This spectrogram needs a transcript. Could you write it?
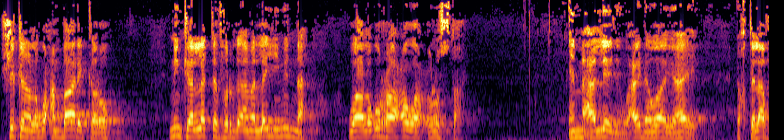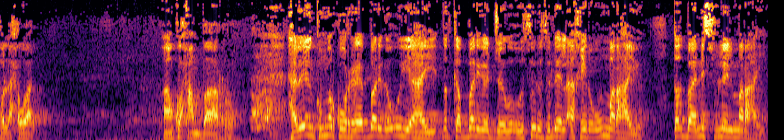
shikina lagu xambaari karo. Ninka la tafarudo ama la yimidna waa lagu raaco waa culusta maxaad leedihin waxay dhan waayahay ikhtilaafu اlaxwaal aan ku xambaaro habeenku markuu reer bariga u yahay dadka bariga jooga oo ulu leil akhiir uu marhayo dad baa nisfu leil marhaya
